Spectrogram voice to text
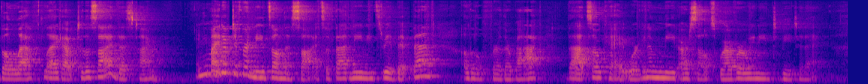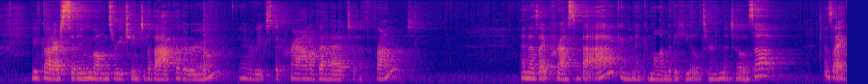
the left leg out to the side this time. And you might have different needs on this side. So if that knee needs to be a bit bent, a little further back, that's okay. We're gonna meet ourselves wherever we need to be today. We've got our sitting bones reaching to the back of the room. You're gonna reach the crown of the head to the front. And as I press back, I'm gonna come onto the heel, turn the toes up. As I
